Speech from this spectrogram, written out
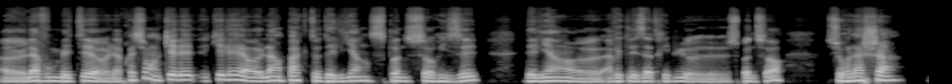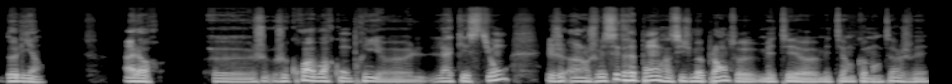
là, vous me mettez la pression. Hein. Quel est, l'impact des liens sponsorisés, des liens avec les attributs sponsors sur l'achat de liens? Alors, je, crois avoir compris la question. je, alors, je vais essayer de répondre. Hein. si je me plante, mettez, mettez en commentaire. Je vais,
